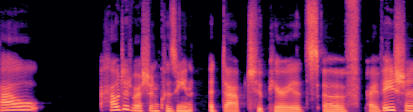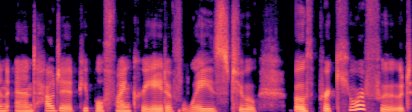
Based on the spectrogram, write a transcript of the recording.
how how did Russian cuisine adapt to periods of privation, and how did people find creative ways to both procure food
